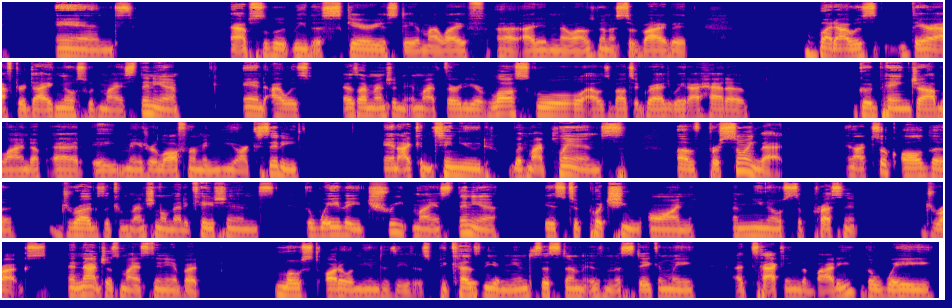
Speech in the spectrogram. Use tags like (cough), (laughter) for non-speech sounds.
and absolutely the scariest day of my life. Uh, I didn't know I was going to survive it, but I was thereafter diagnosed with myasthenia, and I was, as I mentioned, in my third year of law school. I was about to graduate. I had a good paying job lined up at a major law firm in New York City and I continued with my plans of pursuing that. And I took all the drugs, the conventional medications. The way they treat myasthenia is to put you on immunosuppressant drugs. And not just myasthenia, but most autoimmune diseases. Because the immune system is mistakenly attacking the body, the way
